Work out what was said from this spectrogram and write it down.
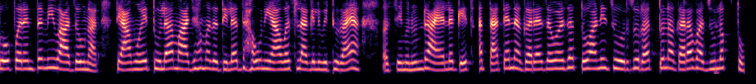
तोपर्यंत मी वाजवणार. त्यामुळे तुला माझ्या मदतीला धावून यावंच लागेल विठुराया असे म्हणून राया लगेच आता त्या नगाऱ्या नगाऱ्याजवळ जातो आणि जोरजोरात तो नगारा वाजवू लागतो.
